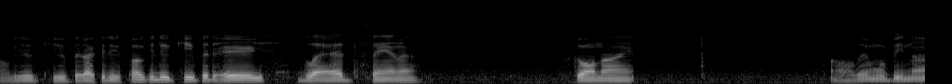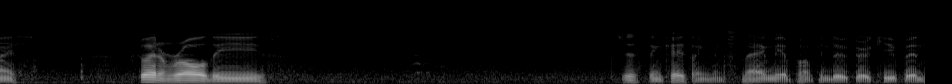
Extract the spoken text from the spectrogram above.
Pumpkin Duke, Cupid. I could use Pumpkin Duke, Cupid, Ares, Vlad, Santa, Skull Knight. All of them would be nice. Let's go ahead and roll these. Just in case I can snag me a Pumpkin Duke or a Cupid.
